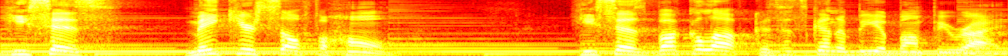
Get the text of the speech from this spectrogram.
He says, make yourself a home. He says, buckle up because it's going to be a bumpy ride.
